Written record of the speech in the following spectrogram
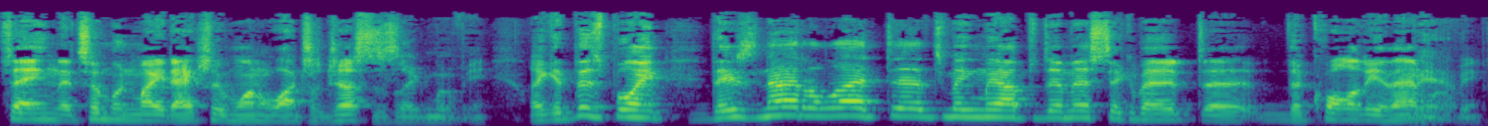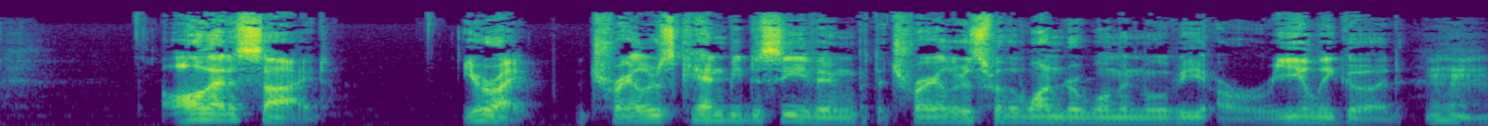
saying that someone might actually want to watch a Justice League movie. Like at this point, there's not a lot uh, to make me optimistic about uh, the quality of that movie. All that aside, you're right. Trailers can be deceiving, but the trailers for the Wonder Woman movie are really good. Mm-hmm.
